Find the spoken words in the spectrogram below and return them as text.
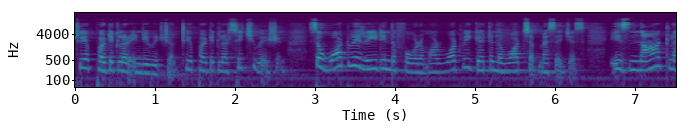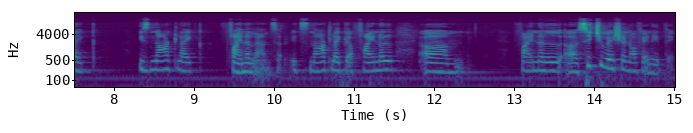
to a particular individual to a particular situation. So what we read in the forum or what we get in the whatsapp messages is not like is not like final answer. It's not like a final um, final uh, situation of anything.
